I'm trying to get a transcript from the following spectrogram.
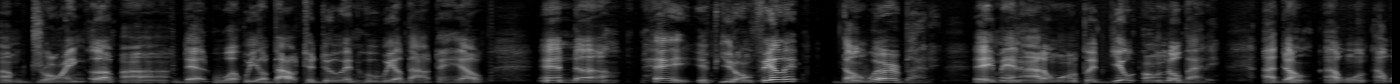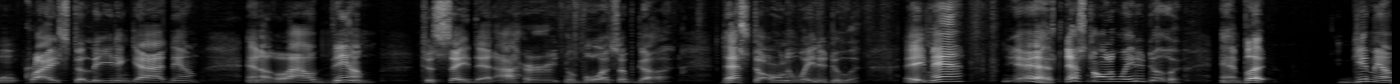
am drawing up, uh, that what we're about to do and who we're about to help. And uh, hey, if you don't feel it, don't worry about it. Amen. I don't want to put guilt on nobody. I don't. I want I want Christ to lead and guide them and allow them to say that I heard the voice of God. That's the only way to do it. Amen. Yes, that's the only way to do it. And but give me a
